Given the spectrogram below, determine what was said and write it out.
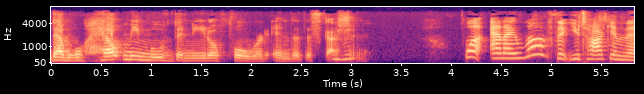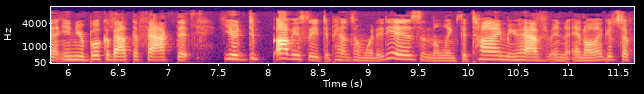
that will help me move the needle forward in the discussion? Well, and I love that you talk in the in your book about the fact that you're obviously it depends on what it is and the length of time you have and, and all that good stuff.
